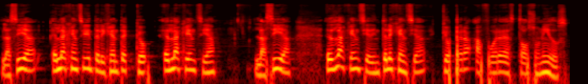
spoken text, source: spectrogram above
La CIA es la agencia inteligente que es la agencia, la CIA es la agencia de inteligencia que opera afuera de Estados Unidos,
